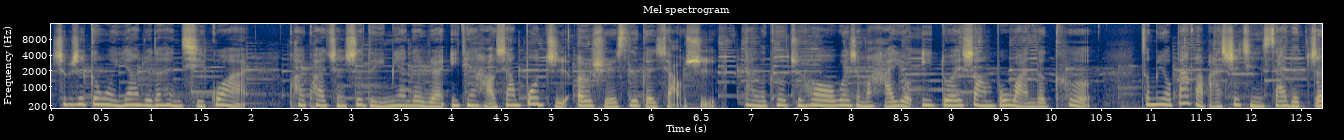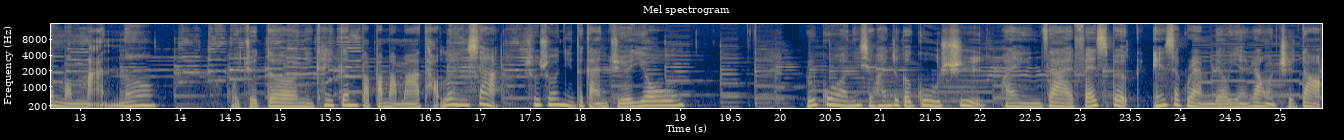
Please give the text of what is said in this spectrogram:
是不是跟我一样觉得很奇怪？快快城市里面的人一天好像不止二十四个小时，下了课之后，为什么还有一堆上不完的课？怎么有办法把事情塞得这么满呢？我觉得你可以跟爸爸妈妈讨论一下，说说你的感觉哟。如果你喜欢这个故事，欢迎在 Facebook、Instagram 留言让我知道。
